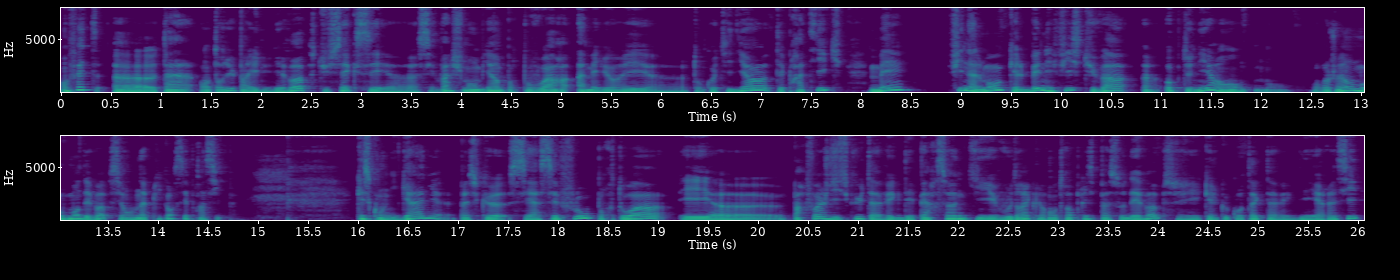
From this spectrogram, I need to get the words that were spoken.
En fait, euh, tu as entendu parler du DevOps, tu sais que c'est euh, vachement bien pour pouvoir améliorer euh, ton quotidien, tes pratiques, mais finalement, quel bénéfice tu vas obtenir en, rejoignant le mouvement DevOps et en appliquant ces principes? Qu'est-ce qu'on y gagne? Parce que c'est assez flou pour toi et parfois je discute avec des personnes qui voudraient que leur entreprise passe au DevOps. J'ai quelques contacts avec des RSI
